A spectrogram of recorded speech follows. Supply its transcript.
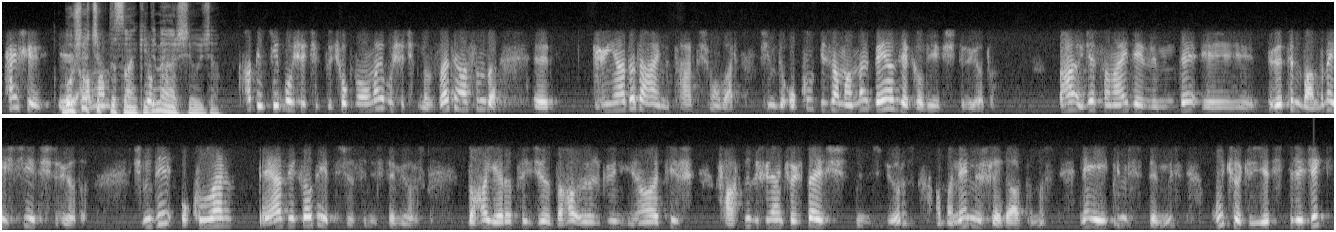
Her şey... E, boşa çıktı sanki yok. değil mi her şey hocam? Tabii ki boşa çıktı. Çok normal boşa çıkması. Zaten aslında dünyada da aynı tartışma var. Şimdi okul bir zamanlar beyaz yakalı yetiştiriyordu. daha önce sanayi devriminde e, üretim bandına işçi yetiştiriyordu. Şimdi okullar beyaz yakalı da yetiştirsin istemiyoruz. Daha yaratıcı, daha özgün, inovatif, farklı düşünen çocuklar yetiştirsin istiyoruz. Ama ne müfredatımız, ne eğitim sistemimiz bu çocuğu yetiştirecek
